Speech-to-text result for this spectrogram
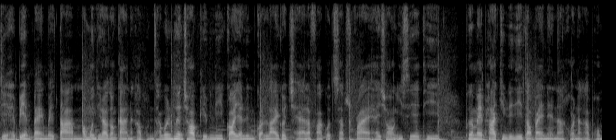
จิให้เปลี่ยนแปลงไปตามข้อมูลที่เราต้องการนะครับผม ถ้าเพื่อนๆชอบคลิปนี้ก็อย่าลืมกดไลค์ กดแชร์ และฝากกด subscribe ให้ช่อง Easy IT เพื่อไม่พลาดคลิปดีๆต่อไปในอนาคตนะครับผม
